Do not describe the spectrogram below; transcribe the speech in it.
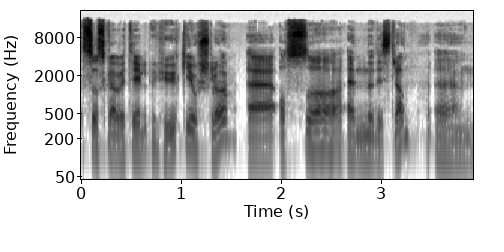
så skal vi til Huk i Oslo, eh, også en nudiststrand. Eh,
